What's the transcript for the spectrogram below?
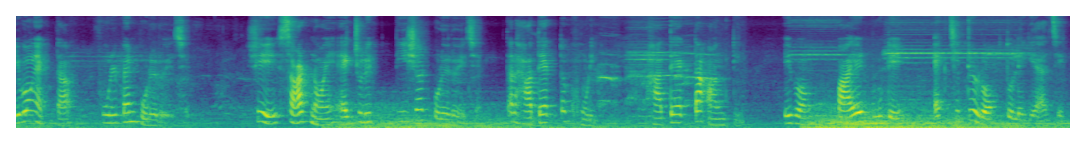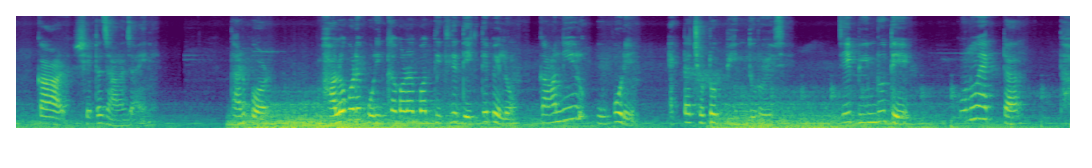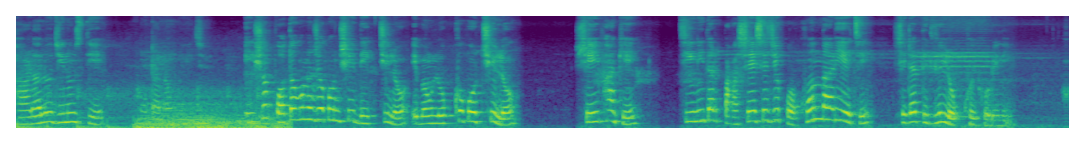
এবং একটা ফুল প্যান্ট পরে রয়েছে। সে শার্ট নয় অ্যাকচুয়ালি টি শার্ট পরে রয়েছে। তার হাতে একটা ঘড়ি হাতে একটা আংটি এবং পায়ের বুটে এক ছিপটে রক্ত লেগে আছে। কার সেটা জানা যায়নি। তারপর ভালো করে পরীক্ষা করার পর তিতলি দেখতে পেল কানের উপরে একটা ছোট বিন্দু রয়েছে। যে বিন্দুতে কোনো একটা ধারালো জিনিস দিয়ে মোটানো হয়েছে। এইসব কথাগুলো যখন সে দেখছিল এবং লক্ষ্য করছিল, সেই ফাঁকে চিনি তার পাশে এসে যে কখন দাঁড়িয়েছে, সেটা তিতলি লক্ষ্যই করেনি।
